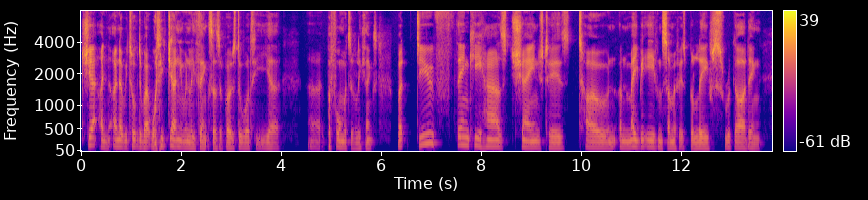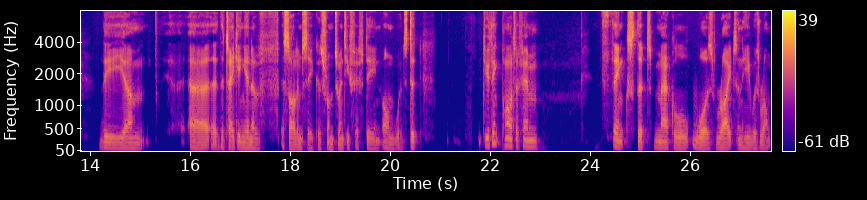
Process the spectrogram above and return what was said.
Ge- I know we talked about what he genuinely thinks as opposed to what he performatively thinks. But do you think he has changed his tone and maybe even some of his beliefs regarding the um, uh, the taking in of asylum seekers from 2015 onwards? Did, do you think part of him thinks that Merkel was right and he was wrong?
